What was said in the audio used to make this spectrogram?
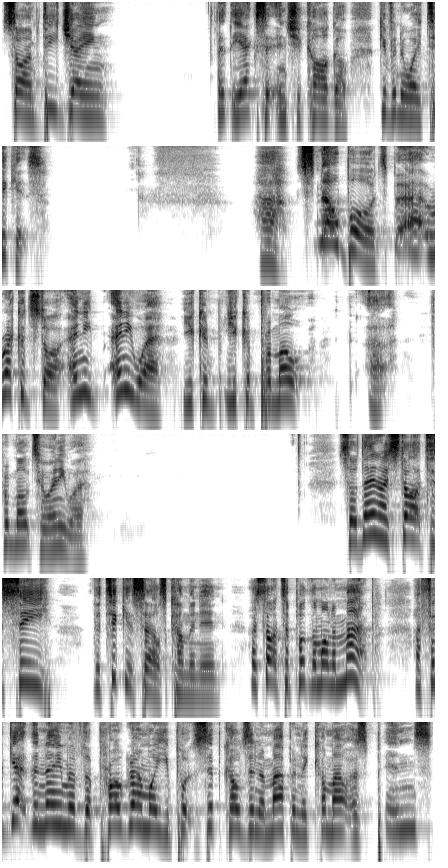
So I'm DJing at the exit in Chicago, giving away tickets. Uh, snowboards, uh, record store, any anywhere you could you could promote uh, promote to anywhere. So then I start to see the ticket sales coming in. I start to put them on a map. I forget the name of the program where you put zip codes in a map and they come out as pins.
